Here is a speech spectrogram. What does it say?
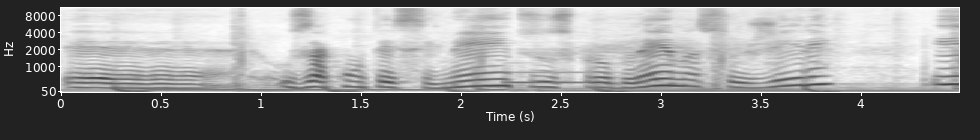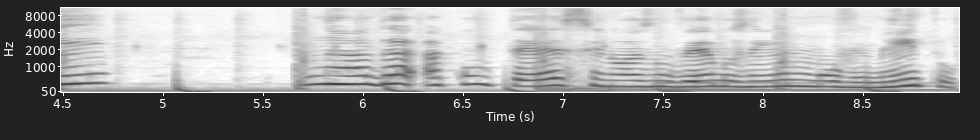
é, os acontecimentos, os problemas surgirem e nada acontece, nós não vemos nenhum movimento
